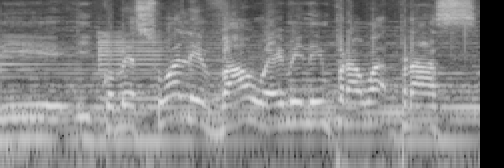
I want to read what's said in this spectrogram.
Ele, e começou a levar o Eminem pra, pras,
